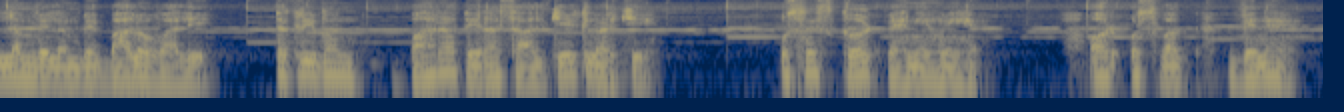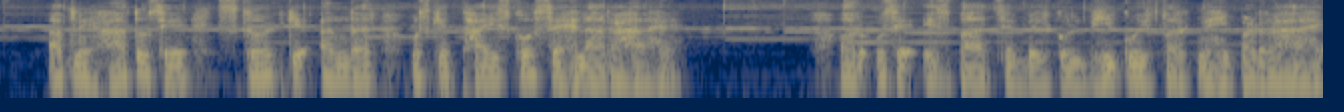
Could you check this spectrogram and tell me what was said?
लंबे लंबे बालों वाली, तकरीबन बारह तेरह साल की एक लड़की। उसने स्कर्ट पहनी हुई है और उस वक्त विनय अपने हाथों से स्कर्ट के अंदर उसके थाइस को सहला रहा है। और उसे इस बात से बिल्कुल भी कोई फ़र्क नहीं पड़ रहा है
